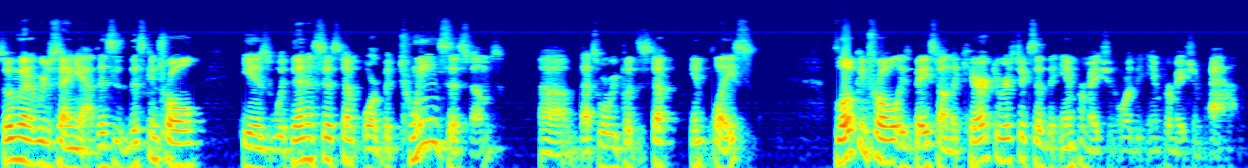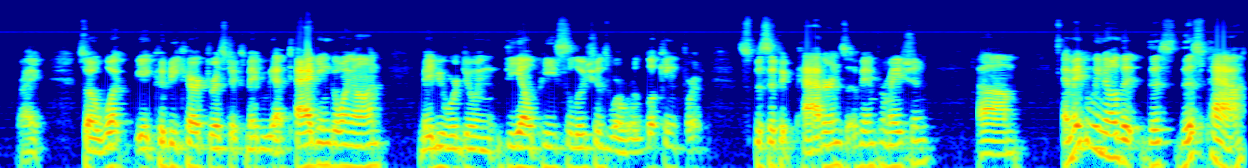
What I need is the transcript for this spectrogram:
So we're just saying, yeah, this is this control is within a system or between systems. Um, that's where we put the stuff in place. Flow control is based on the characteristics of the information or the information path, right? So what it could be characteristics. Maybe we have tagging going on. Maybe we're doing DLP solutions where we're looking for specific patterns of information. Um, and maybe we know that this this path,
